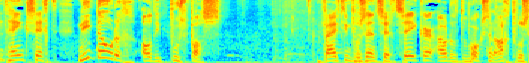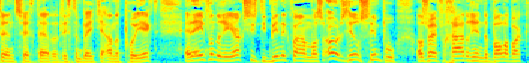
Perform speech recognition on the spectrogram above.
Henk zegt niet nodig, al die poespas. 15% zegt zeker, out of the box. En 8% zegt, nou, dat ligt een beetje aan het project. En een van de reacties die binnenkwamen was... oh, dat is heel simpel. Als wij vergaderen in de ballenbak,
